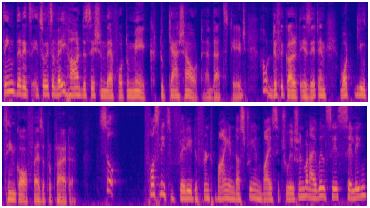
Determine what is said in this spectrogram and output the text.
think that it's, it's so it's a very hard decision therefore to make to cash out at that stage how difficult is it and what do you think of as a proprietor So, firstly, it's very different by industry and by situation, but I will say selling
